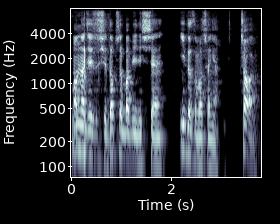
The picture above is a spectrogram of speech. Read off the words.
Mam nadzieję, że się dobrze bawiliście i do zobaczenia. Czołem!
